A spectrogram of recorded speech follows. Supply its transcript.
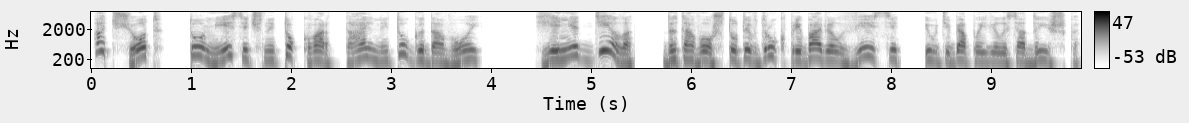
отчет то месячный, то квартальный, то годовой. Ей нет дела до того, что ты вдруг прибавил в весе, и у тебя появилась одышка.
